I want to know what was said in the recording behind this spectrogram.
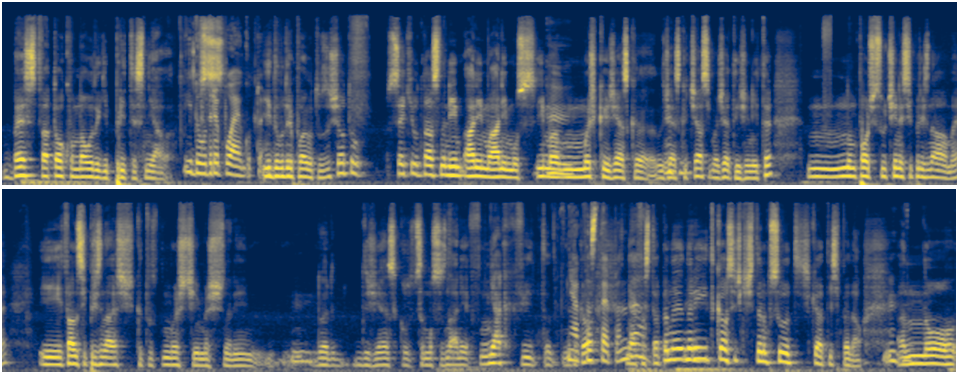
без това толкова много да ги притеснява. И да удря по егото. И да удря по егото, защото всеки от нас, нали, анима, анимус, има М. мъжка и женска, женска част, и мъжете и жените, но в повече случаи не си признаваме. И това да си признаеш като мъж, че имаш нали, нали, женско самосъзнание в някакви... Някаква степен, някаква да. степен е, нали, и така всички ще те напсуват и ще кажат, ти си педал. А, Но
